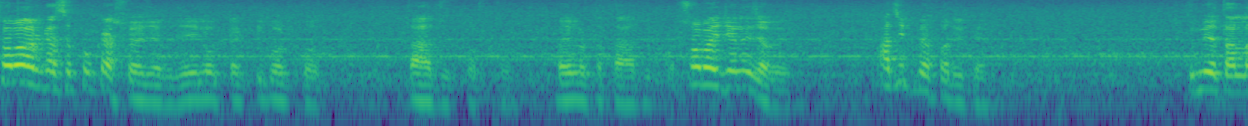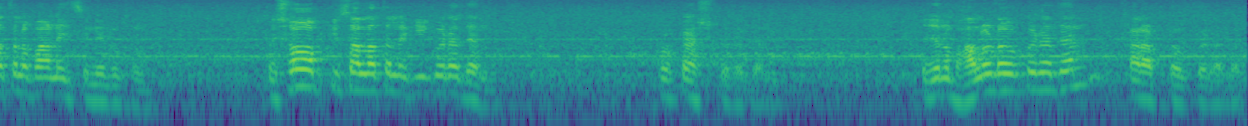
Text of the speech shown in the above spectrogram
সবার কাছে প্রকাশ হয়ে যাবে যে এই লোকটা কী করতো তাহাজুদ করতো বা এই লোকটা তাহাজুদ করতো। সবাই জেনে যাবে। আজীব ব্যাপার এটা। দুনিয়াতে আল্লাহ তালা বানাইছেন এরকম। সব কিছু আল্লাহ তালা কি করে দেন? প্রকাশ করে দেন। এই জন্য ভালোটাও করে দেন, খারাপটাও করে দেন।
